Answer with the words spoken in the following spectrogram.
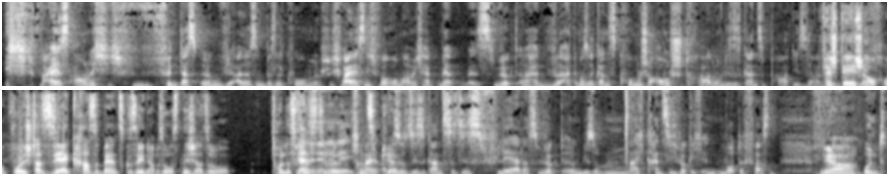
ich weiß auch nicht, ich finde das irgendwie alles ein bisschen komisch. Ich weiß nicht warum, aber ich hab, mir, es wirkt, hat, hat immer so eine ganz komische Ausstrahlung, dieses ganze Partisan. Verstehe ich auch, obwohl ich da sehr krasse Bands gesehen habe. So ist nicht, also tolles Ja, nee, nee, Festival nee, nee, ich meine, aber prinzipiell. so diese ganze, dieses Flair, das wirkt irgendwie so, hm, ich kann es nicht wirklich in Worte fassen. ja, Und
